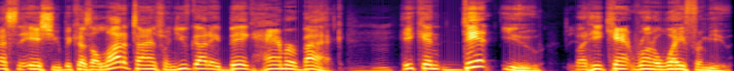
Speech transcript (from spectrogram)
That's the issue because a lot of times when you've got a big hammer back, mm-hmm. he can dent you, but he can't run away from you.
